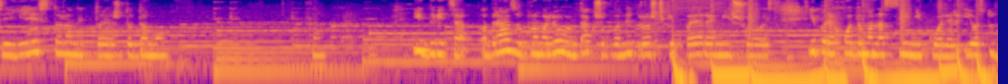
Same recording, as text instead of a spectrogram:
цієї сторони теж додамо. І дивіться, одразу промальовуємо так, щоб вони трошечки перемішувались. І переходимо на синій колір. І ось тут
